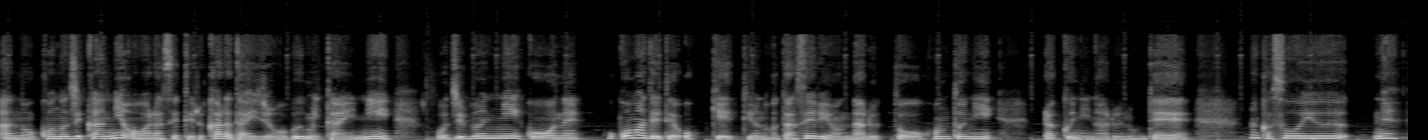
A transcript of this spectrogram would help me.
あの、この時間に終わらせてるから大丈夫みたいに、こう自分にこうね、ここまでで OK っていうのを出せるようになると、本当に楽になるので、なんかそういうね、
